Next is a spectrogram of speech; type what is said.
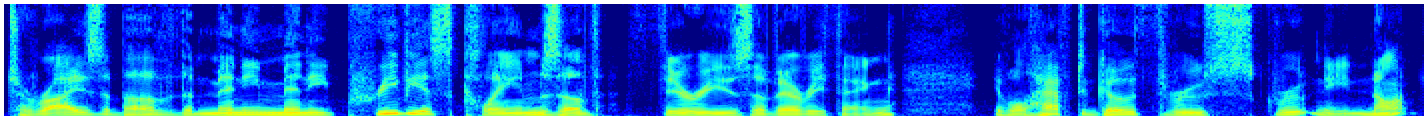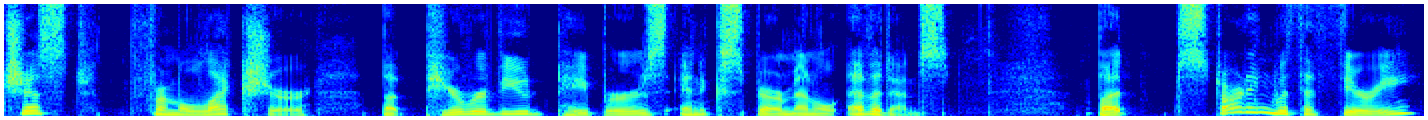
to rise above the many, many previous claims of theories of everything, it will have to go through scrutiny, not just from a lecture, but peer reviewed papers and experimental evidence. But starting with a theory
